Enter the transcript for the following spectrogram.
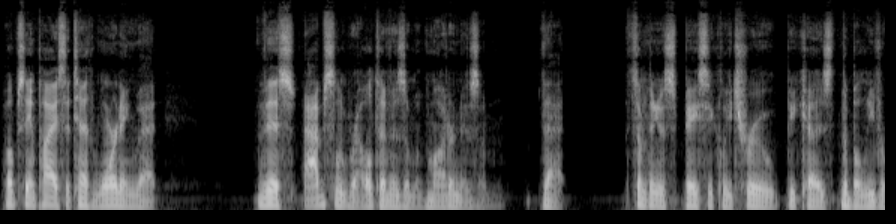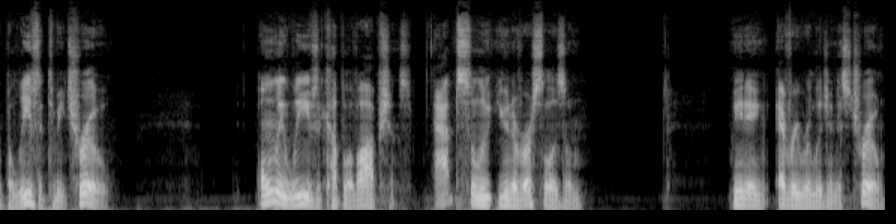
Pope St. Pius X warning that this absolute relativism of modernism that something is basically true because the believer believes it to be true only leaves a couple of options. Absolute universalism, meaning every religion is true,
